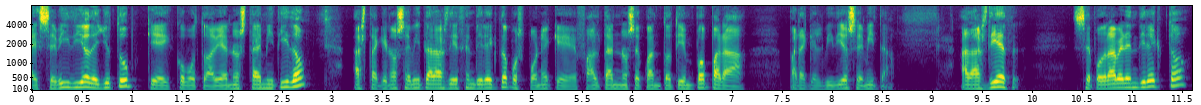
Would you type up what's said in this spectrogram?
ese vídeo de YouTube que como todavía no está emitido, hasta que no se emita a las 10 en directo, pues pone que faltan no sé cuánto tiempo para, para que el vídeo se emita. A las 10 se podrá ver en directo,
